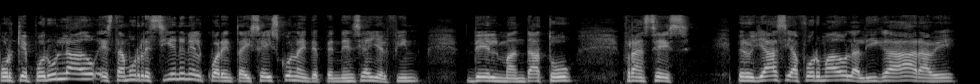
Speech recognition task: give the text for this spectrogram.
Porque por un lado estamos recién en el 46 con la independencia y el fin del mandato francés, pero ya se ha formado la Liga Árabe,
